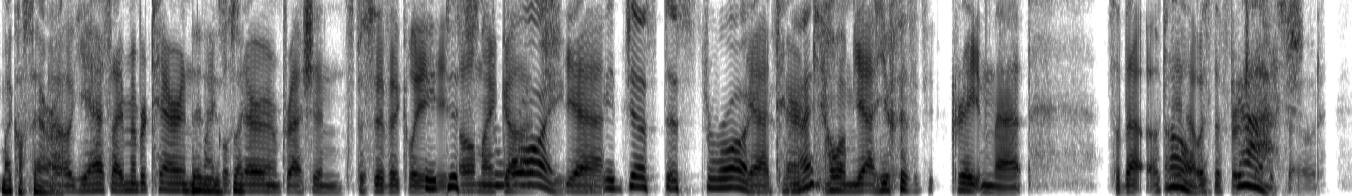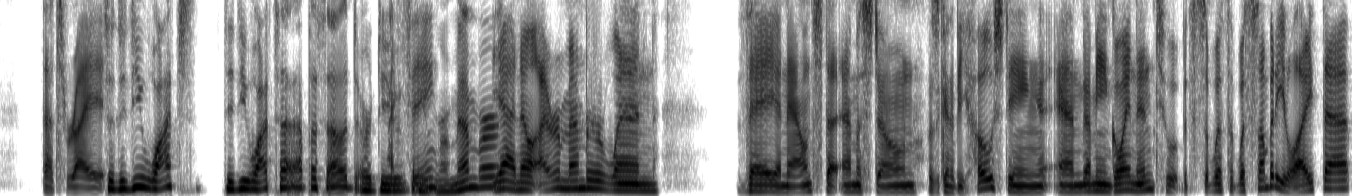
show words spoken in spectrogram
Michael Cera. Oh yes, I remember Taran's That Michael like- Cera impression specifically. it oh my gosh. Yeah. It just destroys. yeah, Taran right? Killam. Yeah, he was great in that. So that okay, Oh, that was the first gosh. episode. That's right. So did you watch did you watch that episode or do you, I do you remember? Yeah, no, I remember when they announced that Emma Stone was going to be hosting, and I mean, going into it with with with somebody like that,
